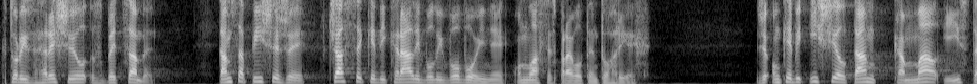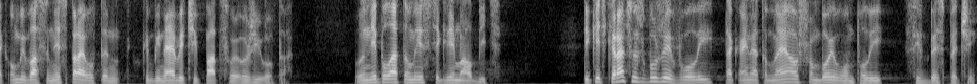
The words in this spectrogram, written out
ktorý zhrešil z Betsabe. Tam sa píše, že v čase, kedy králi boli vo vojne, on vlastne spravil tento hriech. Že on keby išiel tam, kam mal ísť, tak on by vlastne nespravil ten keby najväčší pad svojho života. Len nebol na tom mieste, kde mal byť. Ty keď kráčaš v Božej vôli, tak aj na tom najhoršom bojovom poli si v bezpečí.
